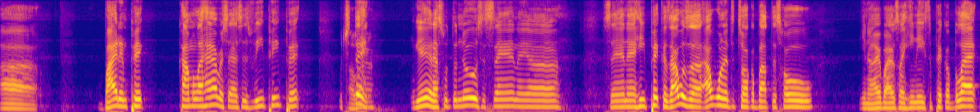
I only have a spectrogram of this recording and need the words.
uh, Biden picked Kamala Harris as his VP pick. What you Oh, think? wow. Yeah, that's what the news is saying. They uh, saying that he picked because I was uh, I wanted to talk about this whole you know, everybody was like, he needs to pick a black,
